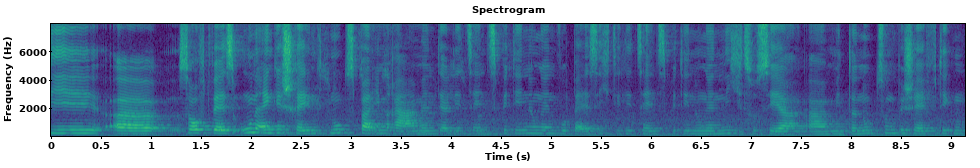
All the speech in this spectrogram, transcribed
die äh, Software ist uneingeschränkt nutzbar im Rahmen der Lizenzbedingungen, wobei sich die Lizenzbedingungen nicht so sehr äh, mit der Nutzung beschäftigen.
